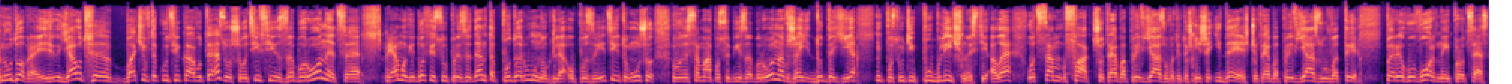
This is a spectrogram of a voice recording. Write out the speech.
Ну добре, я от е, бачив таку цікаву тезу, що ці всі заборони це прямо від офісу президента подарунок для опозиції, тому що е, сама по собі заборона вже й додає по суті публічності. Але от сам факт, що треба прив'язувати, точніше, ідея, що треба прив'язувати переговорний процес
